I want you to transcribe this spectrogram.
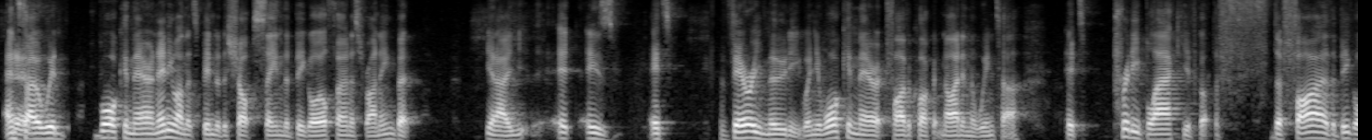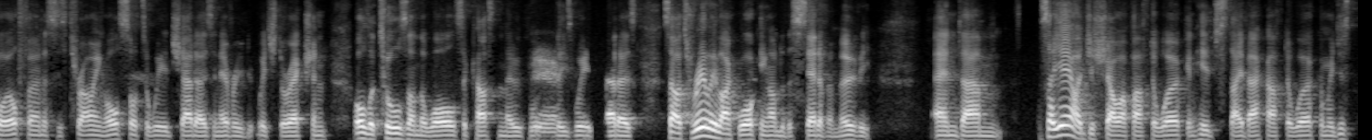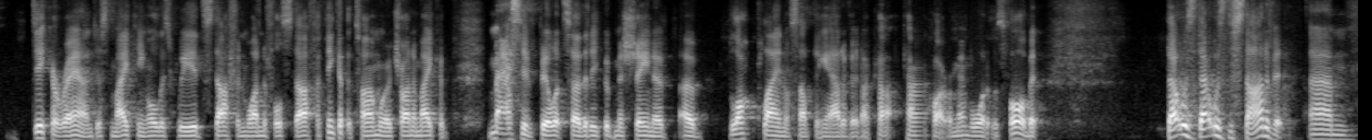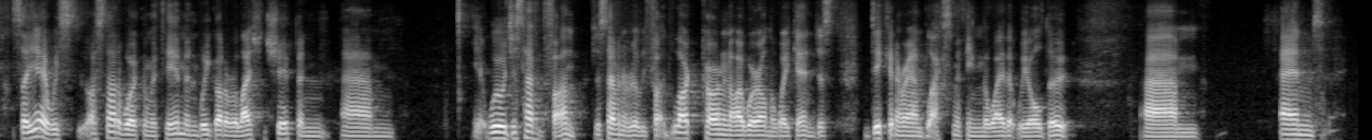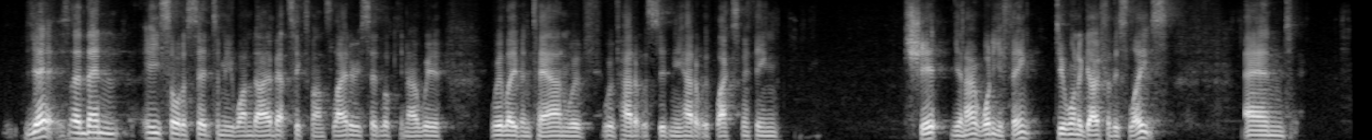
And Yeah. so we'd walk in there, and anyone that's been to the shop seen the big oil furnace running, but you know, it is it's very moody when you walk in there at five o'clock at night in the winter. It's pretty black. You've got the the fire, the big oil furnace is throwing all sorts of weird shadows in every which direction. All the tools on the walls are casting those, Yeah. these weird shadows. So it's really like walking onto the set of a movie. And um, so yeah, I'd just show up after work, and he'd stay back after work, and we just dick around, just making all this weird stuff and wonderful stuff. I think at the time we were trying to make a massive billet so that he could machine a, a block plane or something out of it. I can't can't quite remember what it was for, but that was that was the start of it. Um, so yeah, we I started working with him, and we got a relationship, and um, yeah, we were just having fun, just having a really fun. Like Corin and I were on the weekend, just dicking around blacksmithing the way that we all do. Um, and yeah, and then he sort of said to me one day, about six months later, he said, "Look, you know, we're we're leaving town. We've we've had it with Sydney, had it with blacksmithing. Shit, you know, what do you think? Do you want to go for this lease?" And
